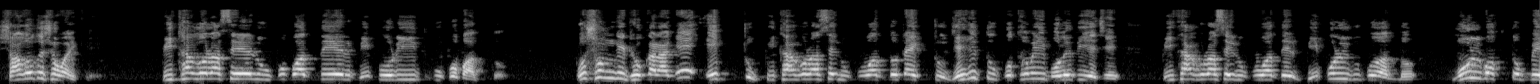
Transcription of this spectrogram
স্বাগত সবাইকে। পিথাগোরাসের উপপাদ্যের বিপরীত উপপাদ্য। প্রসঙ্গে ঢোকার আগে একটু পিথাগোরাসের উপপাদ্যটা একটু, যেহেতু প্রথমেই বলে দিয়েছে পিথাগোরাসের উপপাদ্যের বিপরীত উপপাদ্য, মূল বক্তব্যে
